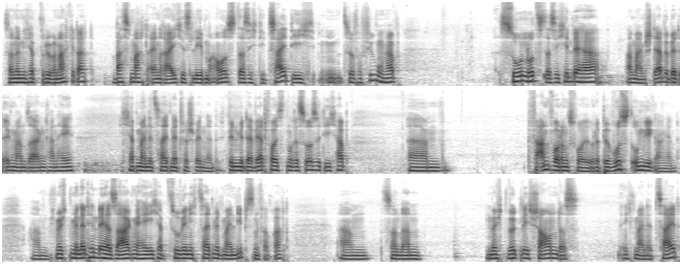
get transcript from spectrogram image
Sondern ich habe darüber nachgedacht, was macht ein reiches Leben aus, dass ich die Zeit, die ich hm, zur Verfügung habe, so nutze, dass ich hinterher an meinem Sterbebett irgendwann sagen kann, hey, ich habe meine Zeit nicht verschwendet. Ich bin mit der wertvollsten Ressource, die ich habe, ähm, verantwortungsvoll oder bewusst umgegangen. Ähm, ich möchte mir nicht hinterher sagen, hey, ich habe zu wenig Zeit mit meinen Liebsten verbracht, ähm, sondern möchte wirklich schauen, dass ich meine Zeit,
